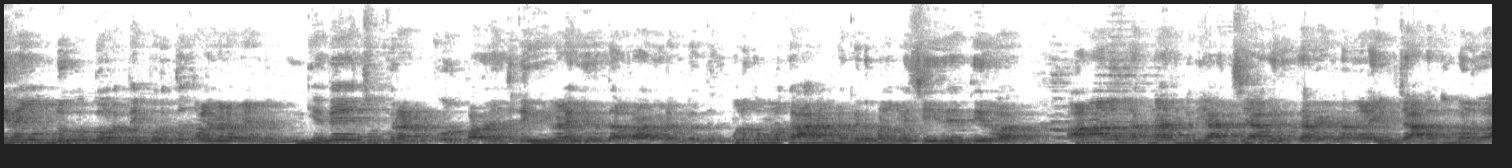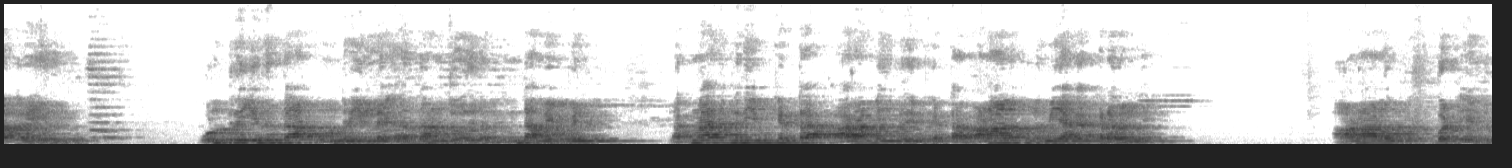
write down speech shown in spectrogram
இணையும் தூரத்தை பொறுத்து அளவிட வேண்டும். இங்கே இதே சுக்கரன் ஒரு பதினஞ்சு டிகிரி விலகி இருந்தால் ராகுடமிருந்து முழுக்க முழுக்க ஆரம்ப இட செய்தே தீர்வார். ஆனாலும் லக்னாதிபதி ஆட்சியாக இருக்கார் என்ற நிலையும் ஜாதகம் வலுவாகவே இருக்கும். ஒன்று இருந்தால் ஒன்று இல்லை அதுதான் ஜோதிடம். இந்த அமைப்பில் லக்னாதிபதியும் கெட்டார் ஆறாம் அதிபதியும் கெட்டார். ஆனாலும் முழுமையாக கெடவில்லை ஆனாலும் பட் என்று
